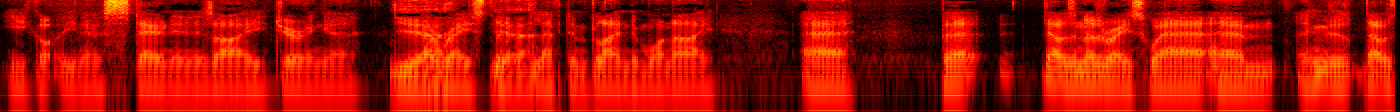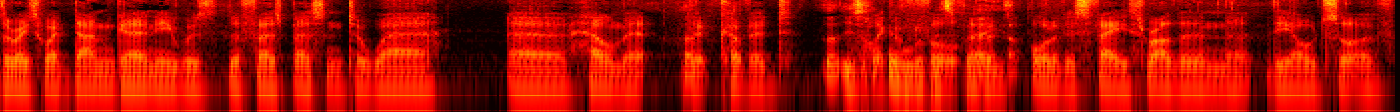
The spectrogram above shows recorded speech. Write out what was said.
he got you know a stone in his eye during a, Yeah, a race that yeah. left him blind in one eye. Uh, but that was another race where um, I think that- that was the race where Dan Gurney was the first person to wear a helmet that covered It's like all a of his full- uh, face. all of his face rather than the, the old sort of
